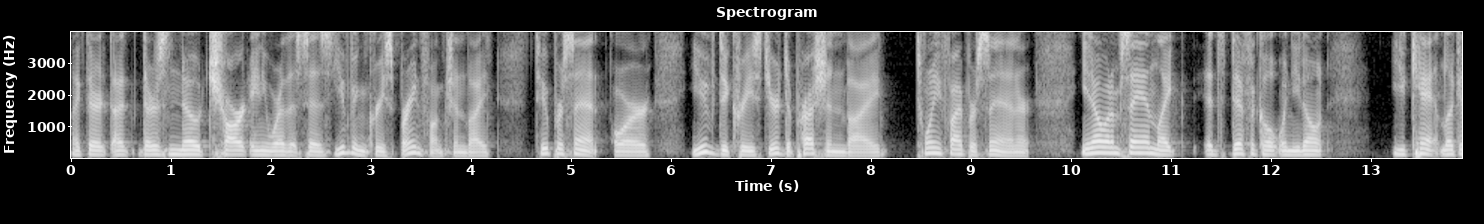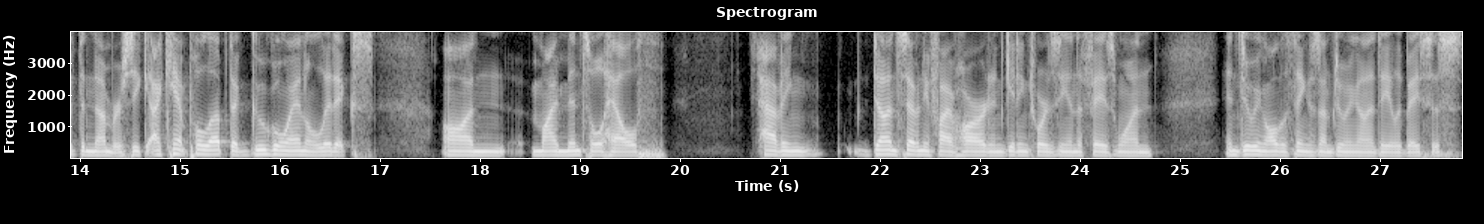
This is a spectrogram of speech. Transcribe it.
Like there, I, there's no chart anywhere that says you've increased brain function by two percent, or you've decreased your depression by twenty five percent, or you know what I'm saying? Like it's difficult when you don't you can't look at the numbers. You, I can't pull up the Google Analytics on my mental health, having done 75 hard and getting towards the end of phase one and doing all the things that I'm doing on a daily basis.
